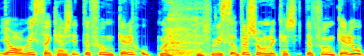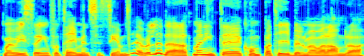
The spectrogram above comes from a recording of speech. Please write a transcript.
ja, vissa kanske inte funkar ihop med, vissa personer kanske inte funkar ihop med vissa infotainmentsystem. Det är väl det där att man inte är kompatibel med varandra.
